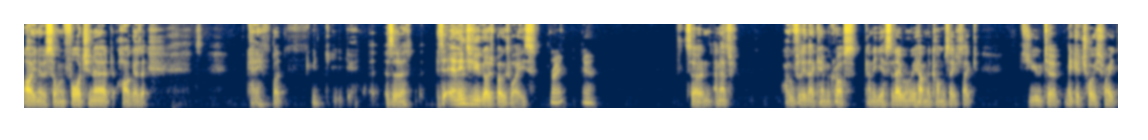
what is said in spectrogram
oh, you know, so unfortunate. How goes it? Okay, but you, as a it's an interview goes both ways. Right, yeah. So, and, and that's hopefully that came across kind of yesterday when we were having a conversation. Like, it's you to make a choice, right?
